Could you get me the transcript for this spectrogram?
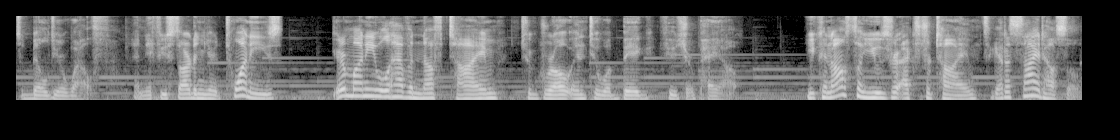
to build your wealth. And if you start in your 20s, your money will have enough time to grow into a big future payout. You can also use your extra time to get a side hustle.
